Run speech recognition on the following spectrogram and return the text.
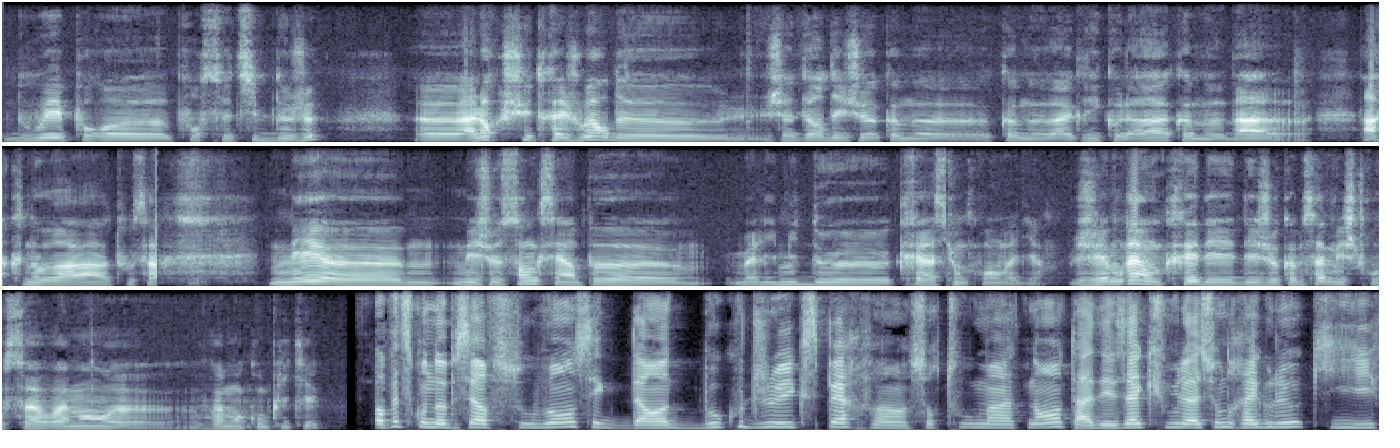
doué pour, euh, pour ce type de jeu. alors que je suis très joueur de. J'adore des jeux comme, comme Agricola, comme bah, Ark Nova, tout ça. Mais, mais je sens que c'est un peu ma limite de création, quoi, on va dire. J'aimerais en créer des, des, jeux comme ça, mais je trouve ça vraiment, vraiment compliqué. En fait, ce qu'on observe souvent, c'est que dans beaucoup de jeux experts, enfin, surtout maintenant, tu as des accumulations de règles qui,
